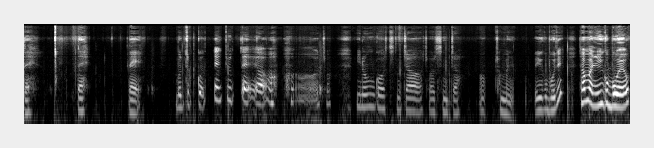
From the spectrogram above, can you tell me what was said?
네. 네. 네. 무조건 해주세요. 아, 저 이런 거 진짜 저 진짜 어 잠만요. 이거 뭐지? 잠만 이거 뭐예요?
